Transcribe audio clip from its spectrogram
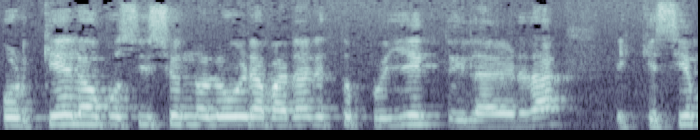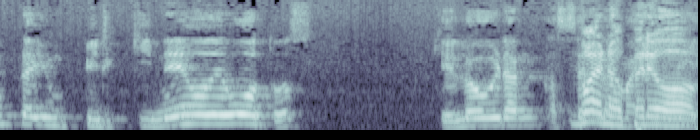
¿Por qué la oposición no logra parar estos proyectos? Y la verdad es que siempre hay un pirquineo de votos que logran hacer Bueno, la pero,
